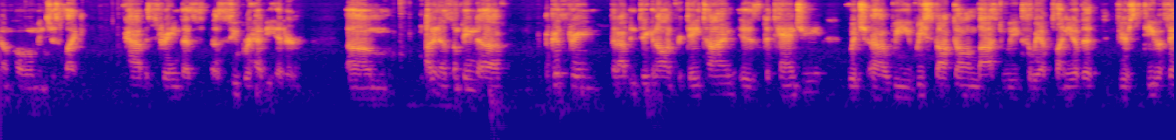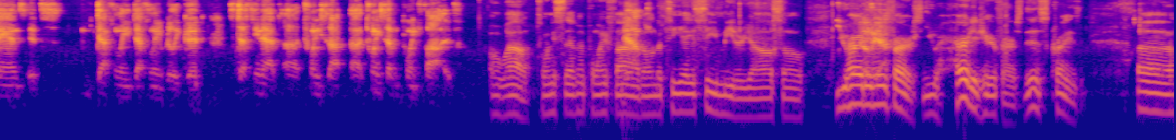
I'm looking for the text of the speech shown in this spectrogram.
come home and just like have a strain that's a super heavy hitter. Um, I don't know, something, uh, a good strain that I've been digging on for daytime is the Tangie, which uh, we restocked on last week, so we have plenty of it. If you're sativa fans, it's definitely, definitely really good. It's testing at uh, 20, uh, 27.5. Oh wow, twenty seven point five on the TAC meter, y'all. So you heard oh, it yeah. here first. You heard it here first. This is crazy. Uh,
